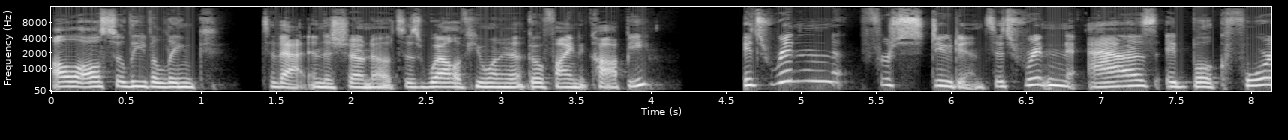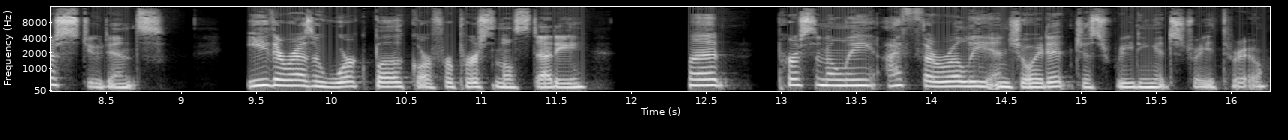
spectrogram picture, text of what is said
I'll also leave a link to that in the show notes as well if you want to go find a copy. It's written for students. It's written as a book for students, either as a workbook or for personal study. But personally, I thoroughly enjoyed it just reading it straight through.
